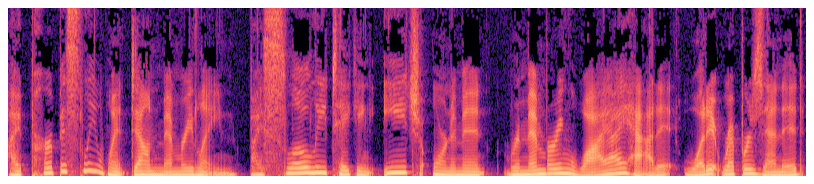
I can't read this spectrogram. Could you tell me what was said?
I purposely went down memory lane by slowly taking each ornament, remembering why I had it, what it represented,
